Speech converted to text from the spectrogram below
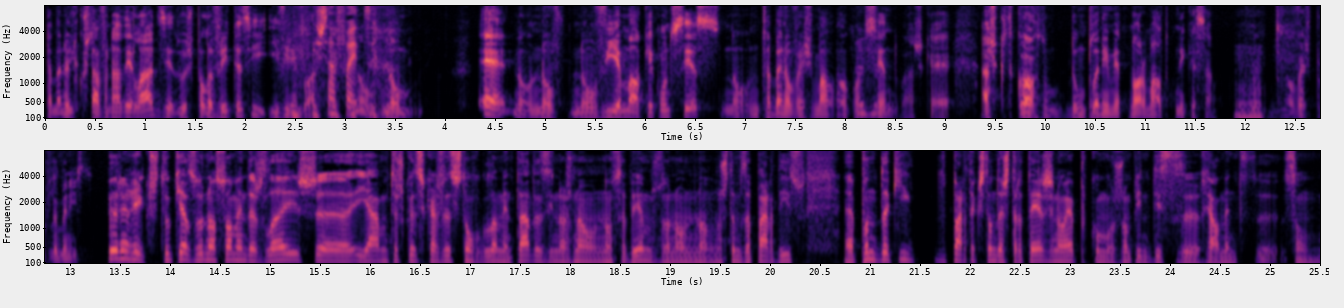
também não lhe custava nada ir lá, dizer duas palavritas e, e vir embora. Está feito. Não, não, é, não, não, não via mal que acontecesse, não, também não vejo mal acontecendo. Uhum. Acho, que é, acho que decorre de um, de um planeamento normal de comunicação. Uhum. Não, não, vejo problema nisso. Pedro Henriques, tu que és o nosso homem das leis uh, e há muitas coisas que às vezes estão regulamentadas e nós não, não sabemos ou não, não, não estamos a par disso. Uh, pondo daqui de parte a questão da estratégia, não é? Porque, como o João Pinto disse, realmente eh, são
